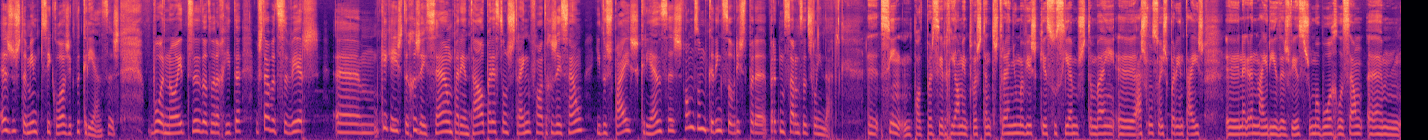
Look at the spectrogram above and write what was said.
ajustamento psicológico de crianças. Boa noite, doutora Rita. Gostava de saber o que é que é isto de rejeição parental? Parece tão estranho falar de rejeição e dos pais, crianças. Fala-nos um bocadinho sobre isto para, para começarmos a deslindar. Uh, sim, pode parecer realmente bastante estranho, uma vez que associamos também uh, às funções parentais, uh, na grande maioria das vezes, uma boa relação um,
